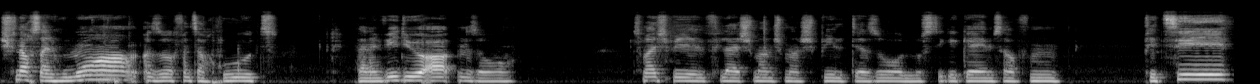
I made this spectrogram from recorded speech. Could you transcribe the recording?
Ich finde auch seinen Humor, also ich finde es auch gut. Seine Videoarten, so. Zum Beispiel, vielleicht manchmal spielt er so lustige Games auf dem PC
